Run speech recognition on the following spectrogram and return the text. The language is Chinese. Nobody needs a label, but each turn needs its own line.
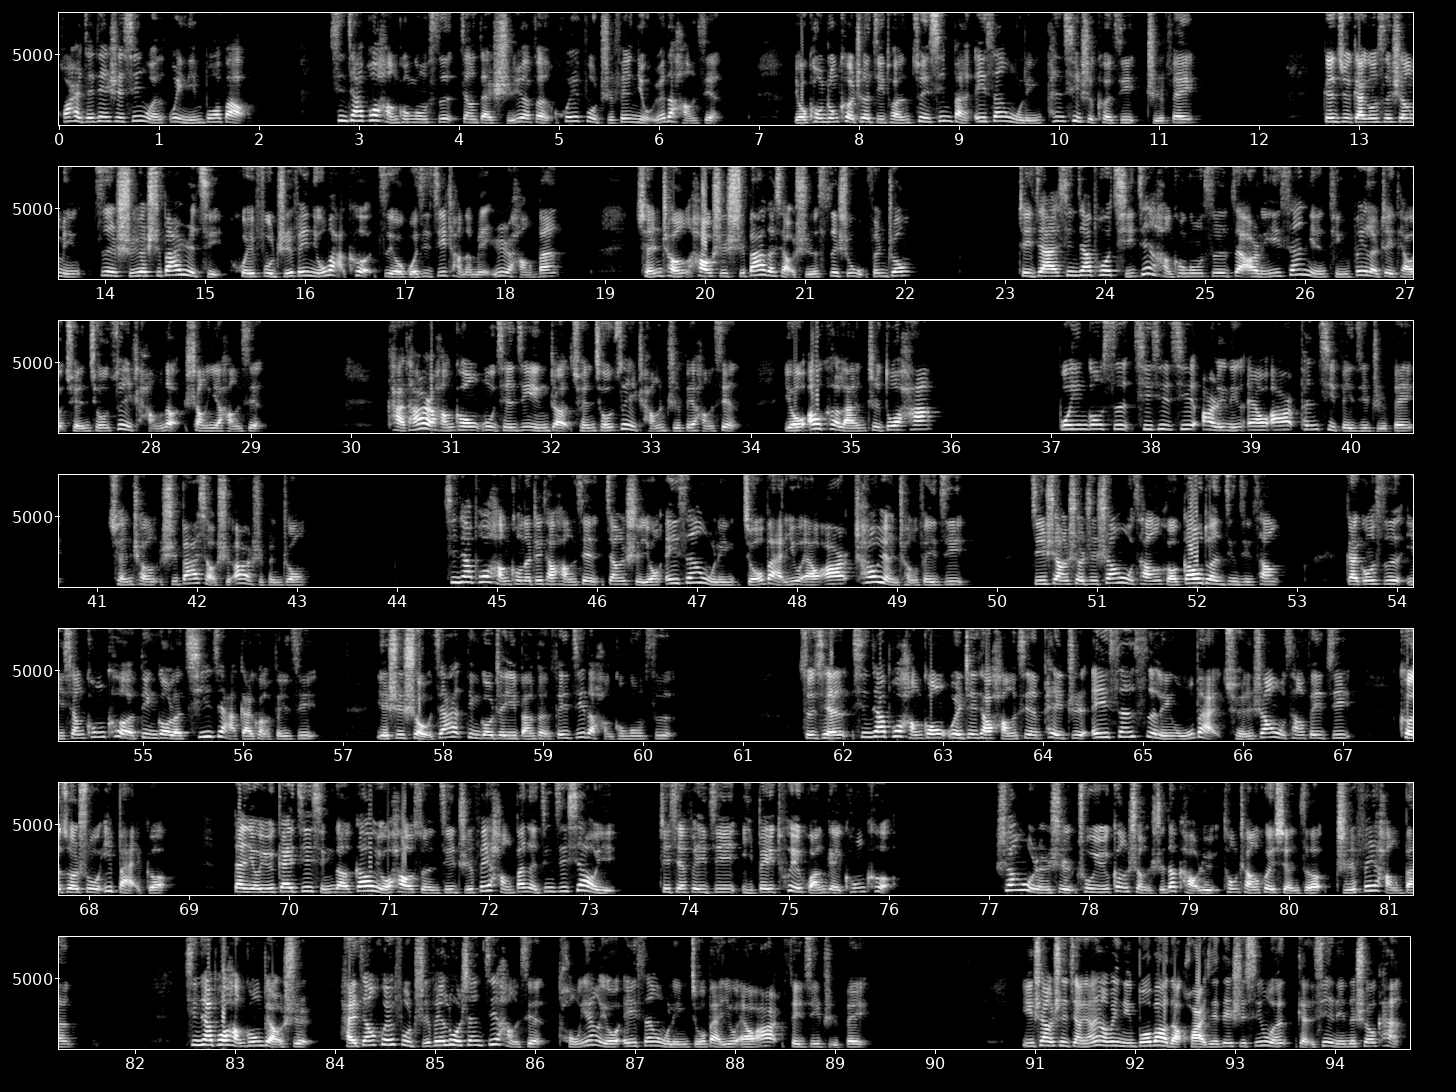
华尔街电视新闻为您播报：新加坡航空公司将在十月份恢复直飞纽约的航线，由空中客车集团最新版 A350 喷气式客机直飞。根据该公司声明，自十月十八日起恢复直飞纽瓦克自由国际机场的每日航班，全程耗时十八个小时四十五分钟。这家新加坡旗舰航空公司在二零一三年停飞了这条全球最长的商业航线。卡塔尔航空目前经营着全球最长直飞航线，由奥克兰至多哈。波音公司 777-200LR 喷气飞机直飞，全程十八小时二十分钟。新加坡航空的这条航线将使用 A350-900ULR 超远程飞机，机上设置商务舱和高端经济舱。该公司已向空客订购了七架该款飞机。也是首家订购这一版本飞机的航空公司。此前，新加坡航空为这条航线配置 A340-500 全商务舱飞机，客座数一百个。但由于该机型的高油耗损及直飞航班的经济效益，这些飞机已被退还给空客。商务人士出于更省时的考虑，通常会选择直飞航班。新加坡航空表示。还将恢复直飞洛杉矶航线，同样由 A350-900ULR 飞机直飞。以上是蒋洋洋为您播报的华尔街电视新闻，感谢您的收看。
